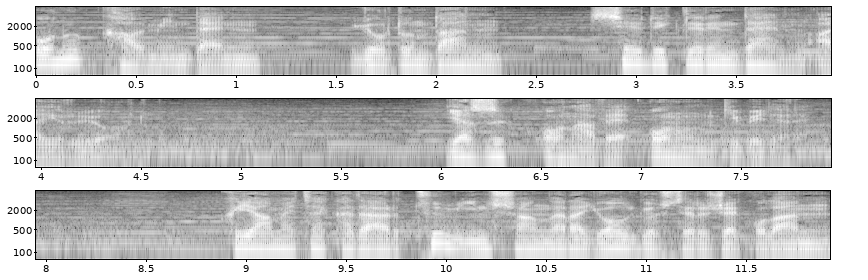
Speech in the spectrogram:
onu kavminden, yurdundan, sevdiklerinden ayırıyordu. Yazık ona ve onun gibilere. Kıyamete kadar tüm insanlara yol gösterecek olan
